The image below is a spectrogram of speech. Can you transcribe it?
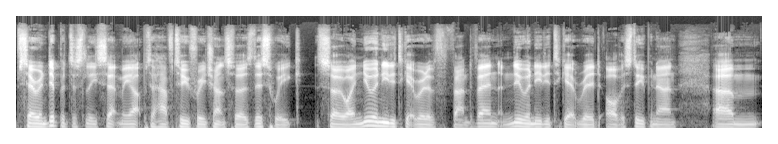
serendipitously set me up to have two free transfers this week, so I knew I needed to get rid of Van de Ven. I knew I needed to get rid of Estupiñán. Um,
